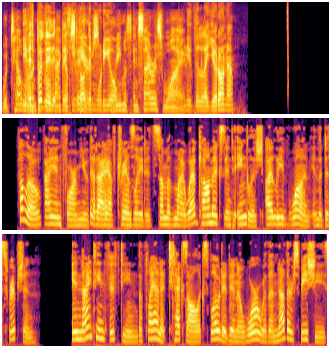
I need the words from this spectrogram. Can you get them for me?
would tell y Ron to después de go back decir dónde upstairs. murió Remus and Sirius why? de la llorona, Hello, I inform you that I have translated some of my webcomics into English. I leave one in the description. In 1915, the planet Texal exploded in a war with another species.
